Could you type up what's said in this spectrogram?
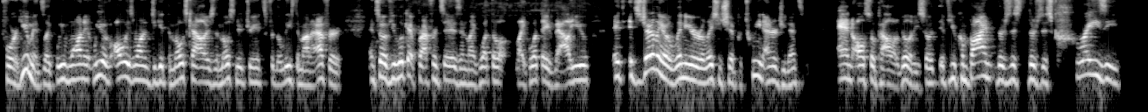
for humans like we wanted we have always wanted to get the most calories the most nutrients for the least amount of effort and so if you look at preferences and like what the like what they value it, it's generally a linear relationship between energy density and also palatability. So if you combine, there's this there's this crazy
